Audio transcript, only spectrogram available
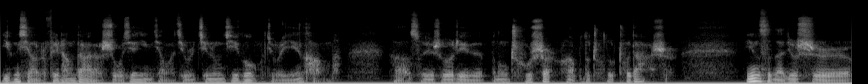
影响是非常大的。首先影响的就是金融机构，就是银行嘛，啊，所以说这个不能出事儿啊，不能出出大事儿。因此呢，就是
